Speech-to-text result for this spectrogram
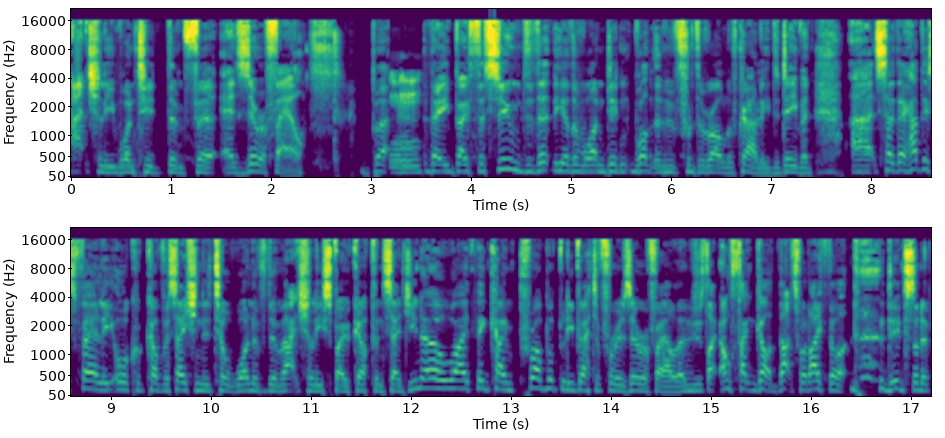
actually wanted them for Aziraphale but mm-hmm. they both assumed that the other one didn't want them for the role of Crowley, the demon. Uh, so they had this fairly awkward conversation until one of them actually spoke up and said, you know, I think I'm probably better for Aziraphale. And just like, oh, thank God. That's what I thought. it sort of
